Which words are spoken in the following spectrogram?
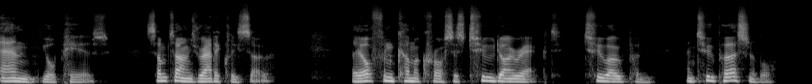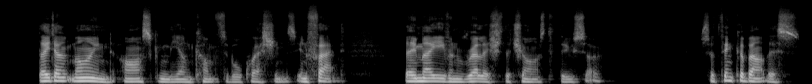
and your peers, sometimes radically so. They often come across as too direct, too open, and too personable. They don't mind asking the uncomfortable questions. In fact, they may even relish the chance to do so. So think about this.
